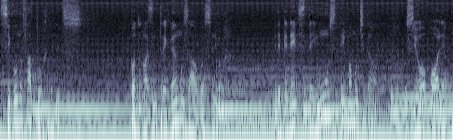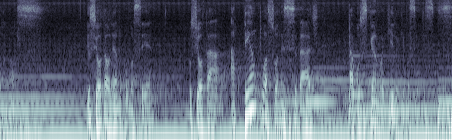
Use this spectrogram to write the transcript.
Segundo fator, queridos. Quando nós entregamos algo ao Senhor, independente se tem um ou se tem uma multidão, o Senhor olha por nós. E o Senhor está olhando por você, o Senhor está atento à sua necessidade e está buscando aquilo que você precisa.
